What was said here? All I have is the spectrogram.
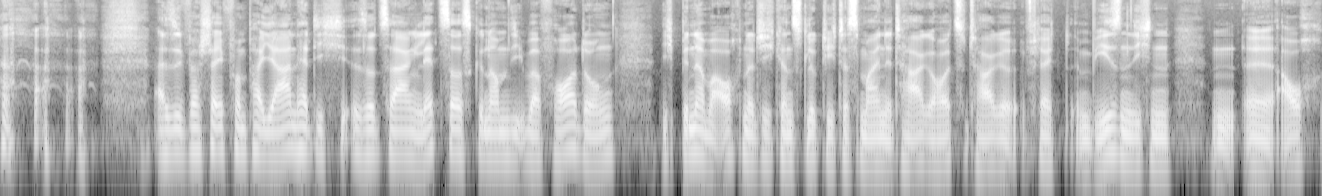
also wahrscheinlich vor ein paar Jahren hätte ich sozusagen letzteres genommen, die Überforderung. Ich bin aber auch natürlich ganz glücklich, dass meine Tage heutzutage vielleicht im Wesentlichen äh, auch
